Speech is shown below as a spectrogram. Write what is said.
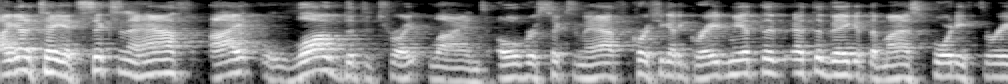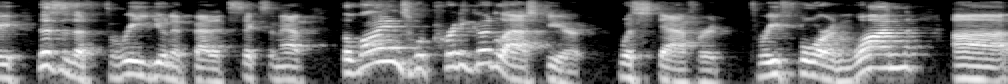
I got to tell you, it's six and a half. I love the Detroit Lions over six and a half. Of course, you got to grade me at the at the vig at the minus forty three. This is a three unit bet at six and a half. The Lions were pretty good last year with Stafford, three, four, and one. Uh,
